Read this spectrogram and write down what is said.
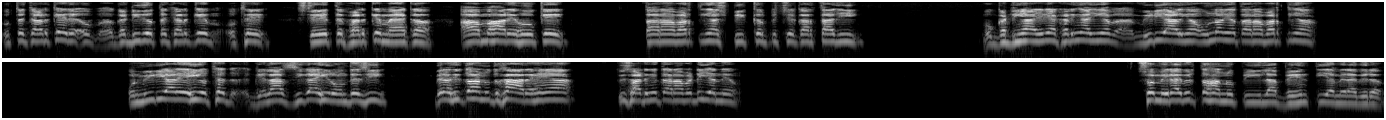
ਉੱਤੇ ਚੜ ਕੇ, ਗੱਡੀ ਦੇ ਉੱਤੇ ਚੜ ਕੇ, ਉੱਥੇ ਸਟੇਜ ਤੇ ਫੜ ਕੇ ਮੈਕ ਆ ਮਹਾਰੇ ਹੋ ਕੇ, ਤਾਰਾਂ ਵੜਤੀਆਂ ਸਪੀਕਰ ਪਿੱਛੇ ਕਰਤਾ ਜੀ। ਉਹ ਗੱਡੀਆਂ ਜਿਹੜੀਆਂ ਖੜੀਆਂ ਜੀਆਂ ਮੀਡੀਆ ਵਾਲੀਆਂ, ਉਹਨਾਂ ਦੀਆਂ ਤਾਰਾਂ ਵੜਤੀਆਂ। ਹੁਣ ਮੀਡੀਆ ਵਾਲੇ ਇਹੀ ਉੱਥੇ ਗਿਲਾ ਸੀਗਾ, ਇਹੀ ਰੋਂਦੇ ਸੀ, ਵੀ ਅਸੀਂ ਤੁਹਾਨੂੰ ਦਿਖਾ ਰਹੇ ਹਾਂ, ਤੁਸੀਂ ਸਾਡੀਆਂ ਤਾਰਾਂ ਵੱਢੀ ਜਾਂਦੇ ਹੋ। ਸੋ ਮੇਰਾ ਵੀਰ, ਤੁਹਾਨੂੰ ਅਪੀਲ ਆ, ਬੇਨਤੀ ਆ ਮੇਰਾ ਵੀਰ।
